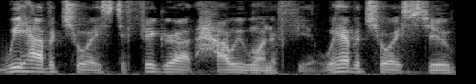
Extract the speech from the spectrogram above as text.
we have a choice to figure out how we want to feel. We have a choice to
